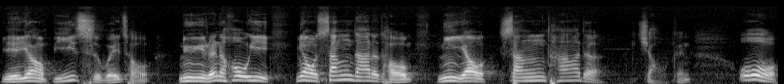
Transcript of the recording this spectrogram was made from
也要彼此为仇。女人的后裔要伤他的头，你也要伤他的脚跟。”哦，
